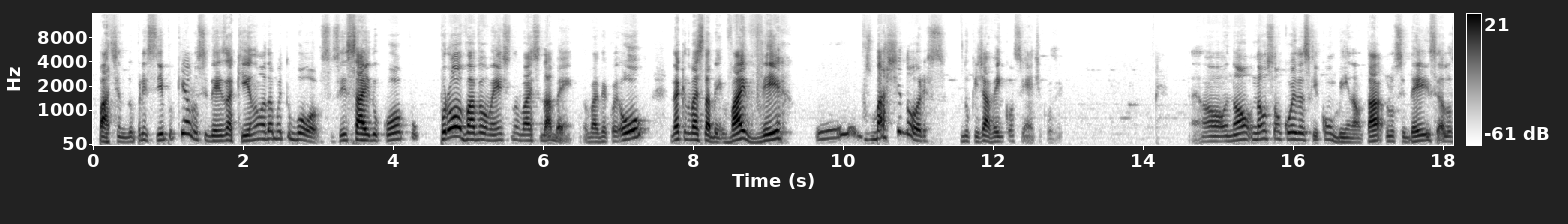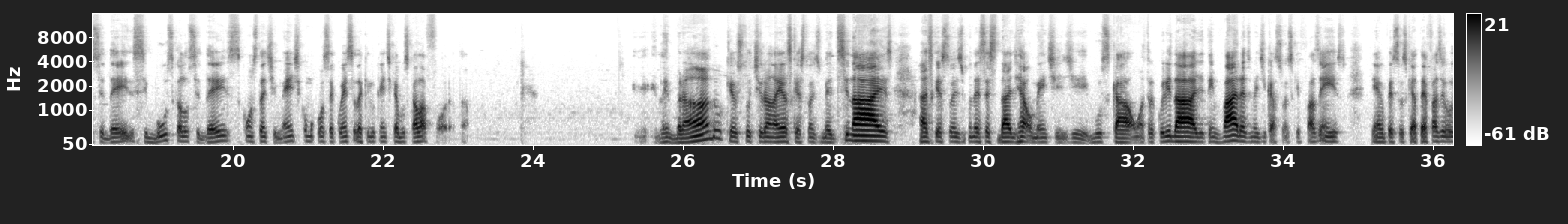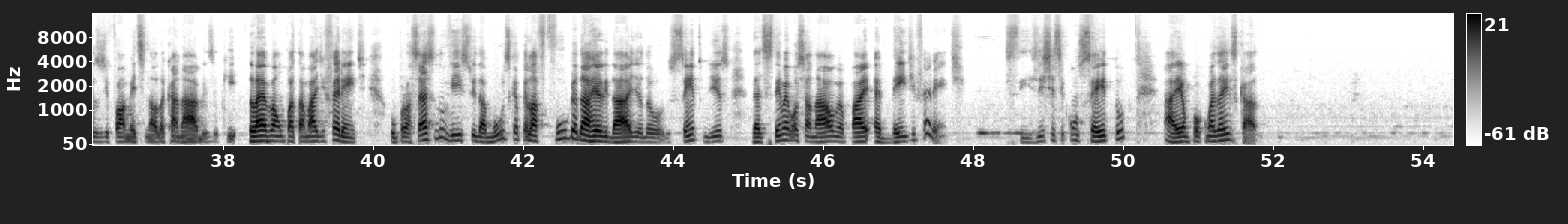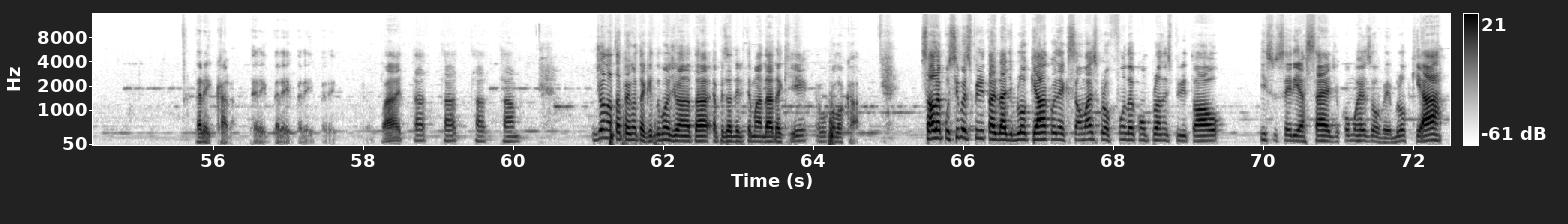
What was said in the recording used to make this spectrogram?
Partindo do princípio que a lucidez aqui não anda muito boa. Se sair do corpo, provavelmente não vai se dar bem. Não vai ver coisa. Ou não é que não vai se dar bem, vai ver os bastidores do que já vem consciente, inclusive. Não, não, são coisas que combinam, tá? Lucidez é lucidez, se busca lucidez constantemente como consequência daquilo que a gente quer buscar lá fora, tá? Lembrando que eu estou tirando aí as questões medicinais, as questões de necessidade realmente de buscar uma tranquilidade. Tem várias medicações que fazem isso. Tem pessoas que até fazem uso de forma medicinal da cannabis, o que leva a um patamar diferente. O processo do vício e da busca pela fuga da realidade, do, do centro disso, do sistema emocional, meu pai, é bem diferente. Se existe esse conceito, aí é um pouco mais arriscado. Peraí, cara. Peraí, peraí, peraí, peraí. Vai, tá, tá, tá, tá. Jonathan pergunta aqui, tudo bom, Jonathan? Apesar dele ter mandado aqui, eu vou colocar. Saulo, é possível a espiritualidade bloquear a conexão mais profunda com o plano espiritual? Isso seria assédio? Como resolver? Bloquear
